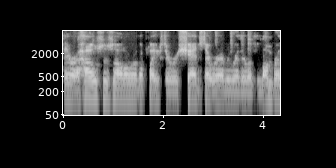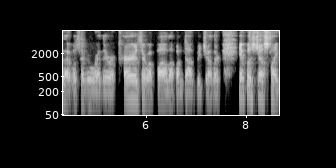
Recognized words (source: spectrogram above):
there were houses all over the place. There were sheds that were everywhere. There was lumber that was everywhere. There were cars that were piled up on top of each other. It was just like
